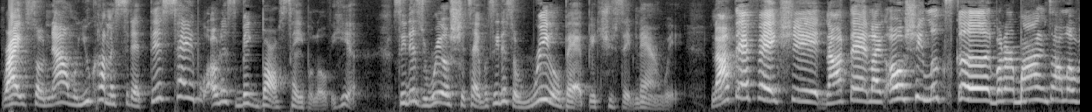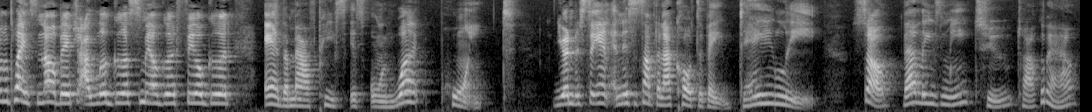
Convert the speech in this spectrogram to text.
right? So now when you come and sit at this table, oh, this big boss table over here. See, this real shit table. See, this a real bad bitch you sitting down with. Not that fake shit. Not that like, oh, she looks good, but her mind's all over the place. No, bitch. I look good, smell good, feel good, and the mouthpiece is on what point? You understand? And this is something I cultivate daily. So that leads me to talk about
